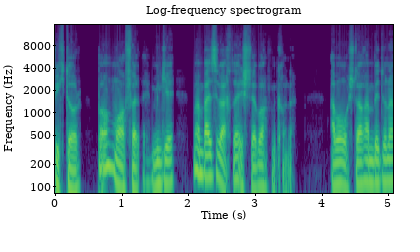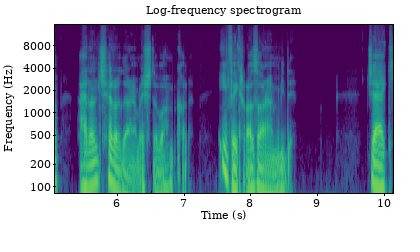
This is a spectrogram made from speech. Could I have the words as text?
ویکتور با اون موافقه. میگه من بعضی وقتا اشتباه می‌کنم. اما مشتاقم بدونم الان چرا دارم اشتباه می‌کنم. این فکر آزارم میده. جک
